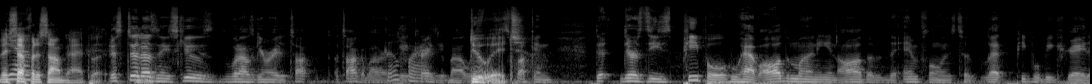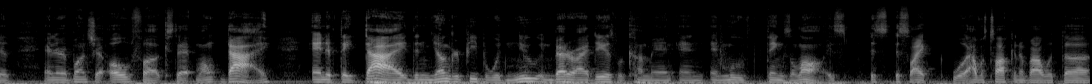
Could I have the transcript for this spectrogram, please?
except Yeah. for the sound guy. But it still doesn't excuse what I was getting ready to talk talk about or Go get for it. crazy about. Do it. Fucking, there, there's these people who have all the money and all the the influence to let people be creative, and they're a bunch of old fucks that won't die. And if they die, then younger people with new and better ideas would come in and, and move things along. It's it's it's like what I was talking about with uh,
